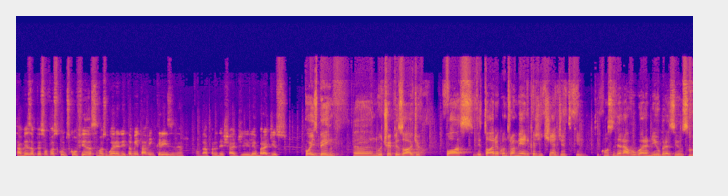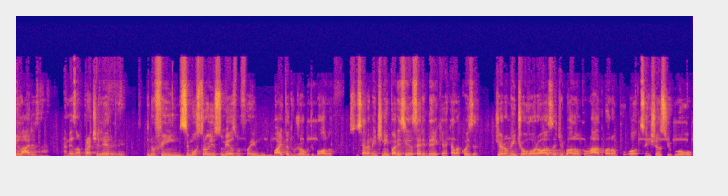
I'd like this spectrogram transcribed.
talvez a pessoa fosse com desconfiança, mas o Guarani também estava em crise, né? Não dá para deixar de lembrar disso. Pois bem, uh, no último episódio, pós vitória contra o América, a gente tinha dito que, que considerava o Guarani e o Brasil similares, né? Na mesma prateleira ali. E no fim se mostrou isso mesmo. Foi um baita um jogo de bola. Sinceramente, nem parecia a Série B, que é aquela coisa geralmente horrorosa de balão para um lado, balão para o outro, sem chance de gol,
